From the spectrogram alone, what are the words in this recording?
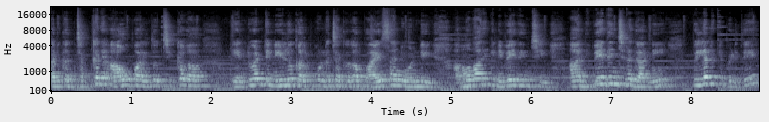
కనుక చక్కని ఆవు పాలతో చిక్కగా ఎటువంటి నీళ్ళు కలపకుండా చక్కగా పాయసాన్ని వండి అమ్మవారికి నివేదించి ఆ నివేదించిన దాన్ని పిల్లలకి పెడితే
